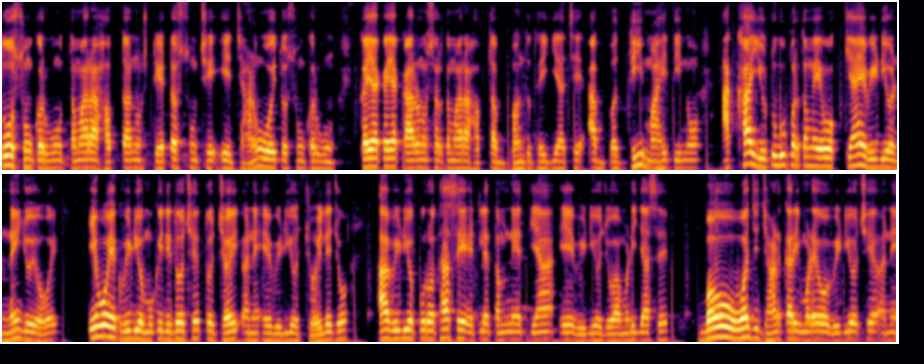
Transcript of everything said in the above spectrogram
તો શું કરવું? તમારા હપ્તાનું સ્ટેટસ શું છે એ જાણવું હોય તો શું કરવું? કયા કયા કારણોસર તમારા હપ્તા બંધ થઈ ગયા છે? આ બધી માહિતીનો આખા યુટ્યુબ ઉપર તમે એવો ક્યાંય વીડિયો નહીં જોયો હોય, એવો એક વીડિયો મૂકી દીધો છે. તો જઈ અને એ વીડિયો જોઈ લેજો. આ વીડિયો પૂરો થશે એટલે તમને ત્યાં એ વીડિયો જોવા મળી જશે. બહુ જ જાણકારી મળે એવો વીડિયો છે અને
